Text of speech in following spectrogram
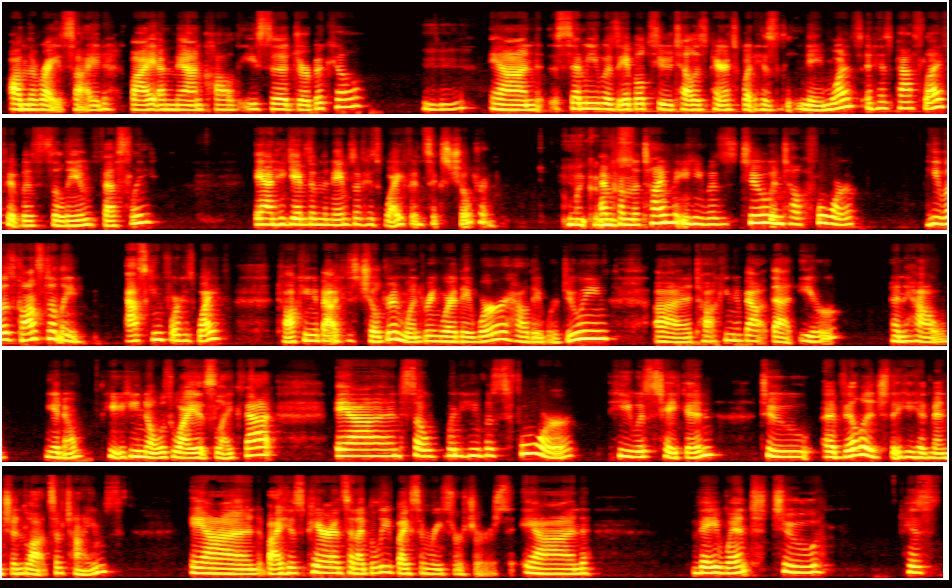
on the right side by a man called Isa Dirbekli. mm-hmm. And Semih was able to tell his parents what his name was in his past life. It was Selim Fesli. And he gave them the names of his wife and six children. Oh my goodness. And from the time that he was two until four, he was constantly asking for his wife, talking about his children, wondering where they were, how they were doing, uh, talking about that ear and how, you know, he, he knows why it's like that. And so when he was four, he was taken to a village that he had mentioned lots of times and by his parents and I believe by some researchers. And they went to his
